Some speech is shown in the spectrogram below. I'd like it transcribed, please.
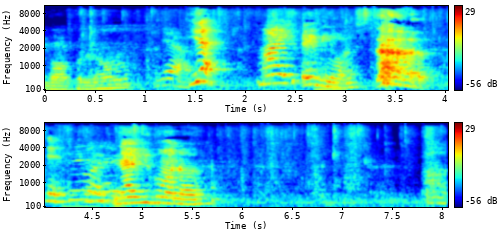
you gonna put it on Yeah. Yes. My. Avion, stop. Now you're gonna. Oh,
